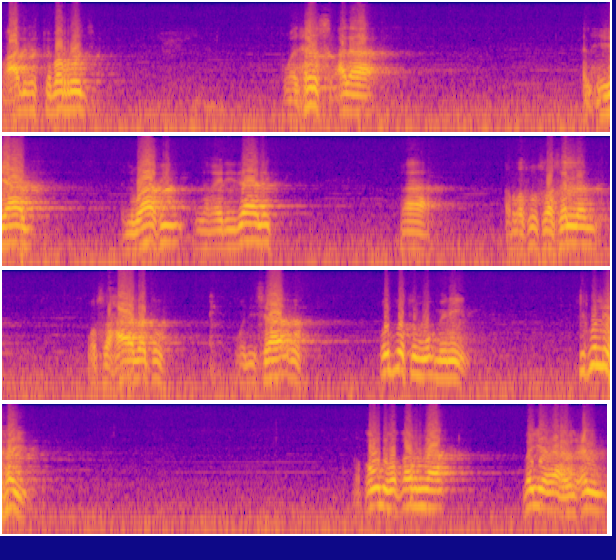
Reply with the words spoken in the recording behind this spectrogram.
وعدم التبرج والحرص على الحجاب الوافي إلى غير ذلك. فالرسول صلى الله عليه وسلم وصحابته ونساؤه قدوة المؤمنين في كل خير. وقوله قرنا بين أهل العلم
